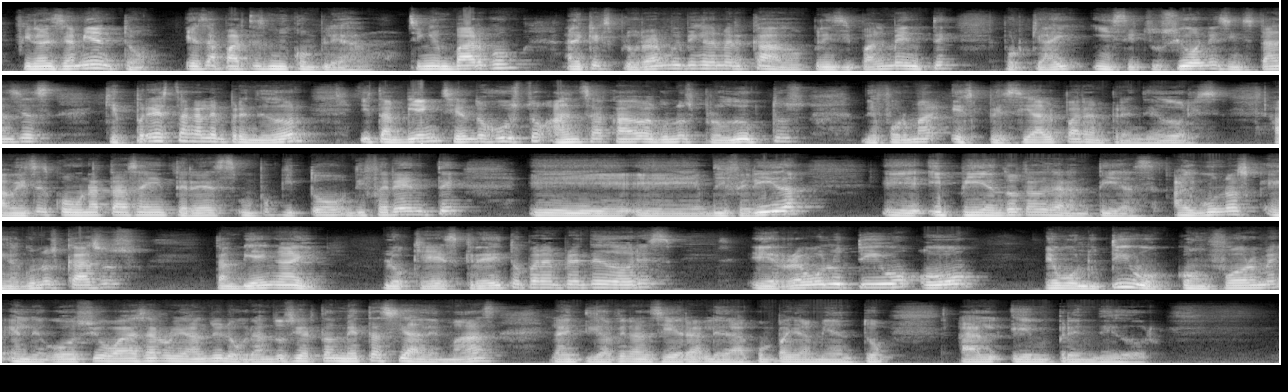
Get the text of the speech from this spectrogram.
Financiamiento, esa parte es muy compleja. Sin embargo, hay que explorar muy bien el mercado, principalmente porque hay instituciones, instancias que prestan al emprendedor y también, siendo justo, han sacado algunos productos de forma especial para emprendedores. A veces con una tasa de interés un poquito diferente, eh, eh, diferida eh, y pidiendo otras garantías. Algunos, en algunos casos también hay lo que es crédito para emprendedores, revolutivo o evolutivo conforme el negocio va desarrollando y logrando ciertas metas y además la entidad financiera le da acompañamiento al emprendedor.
